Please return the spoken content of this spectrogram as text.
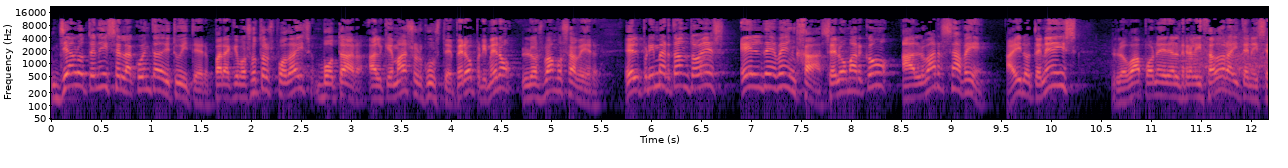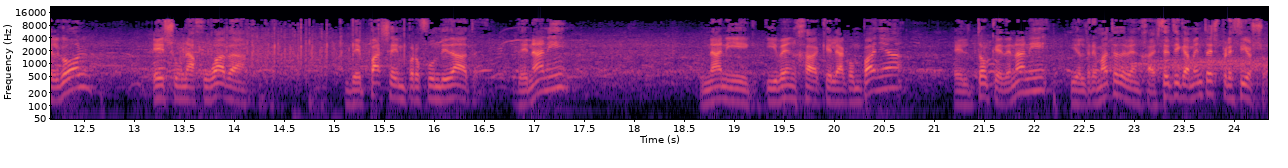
Ya lo tenéis en la cuenta de Twitter para que vosotros podáis votar al que más os guste. Pero primero los vamos a ver. El primer tanto es el de Benja. Se lo marcó al Barça B. Ahí lo tenéis. Lo va a poner el realizador. Ahí tenéis el gol. Es una jugada de pase en profundidad de Nani. Nani y Benja que le acompaña el toque de Nani y el remate de Benja. Estéticamente es precioso.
